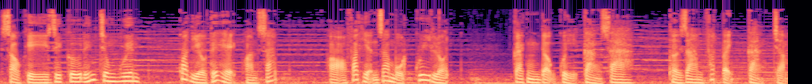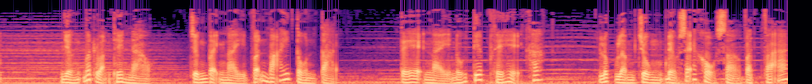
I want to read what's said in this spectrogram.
Sau khi di cư đến Trung Nguyên, qua nhiều thế hệ quan sát, họ phát hiện ra một quy luật: cách động quỷ càng xa, thời gian phát bệnh càng chậm. Nhưng bất luận thế nào, chứng bệnh này vẫn mãi tồn tại. Thế hệ này nối tiếp thế hệ khác, lúc lâm chung đều sẽ khổ sở vật vã.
